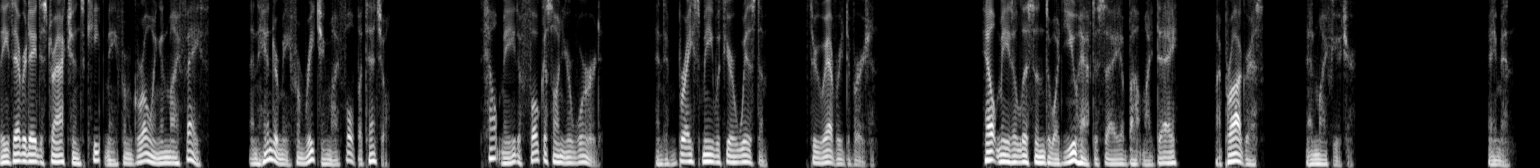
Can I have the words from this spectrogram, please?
These everyday distractions keep me from growing in my faith and hinder me from reaching my full potential. Help me to focus on your word and embrace me with your wisdom through every diversion. Help me to listen to what you have to say about my day, my progress, and my future. Amen.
